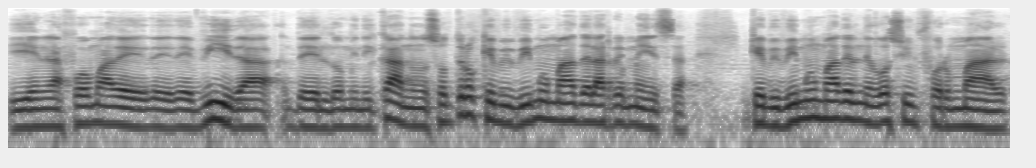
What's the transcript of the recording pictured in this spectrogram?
y en la forma de, de- de vida del dominicano. Nosotros que vivimos más de la remesa, que vivimos más del negocio informal,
